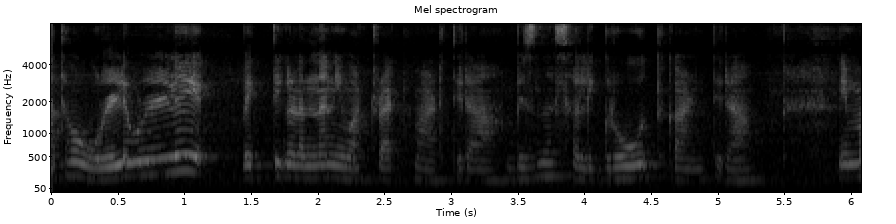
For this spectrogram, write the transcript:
ಅಥವಾ ಒಳ್ಳೆ ಒಳ್ಳೆ ವ್ಯಕ್ತಿಗಳನ್ನು ನೀವು ಅಟ್ರ್ಯಾಕ್ಟ್ ಮಾಡ್ತೀರಾ? ಬಿಸ್ನೆಸ್ಸಲ್ಲಿ ಗ್ರೋತ್ ಕಾಣ್ತೀರಾ? ನಿಮ್ಮ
